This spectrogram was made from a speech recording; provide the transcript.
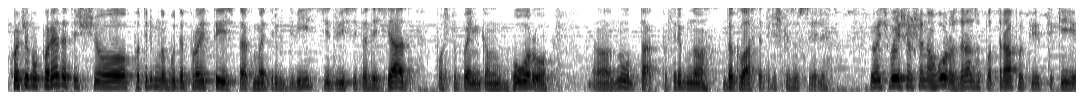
Хочу попередити, що потрібно буде пройтись так метрів 200-250 по ступенькам вгору. Е, Ну так, потрібно докласти трішки зусиль. І ось вийшовши на гору, зразу потрапив під такий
